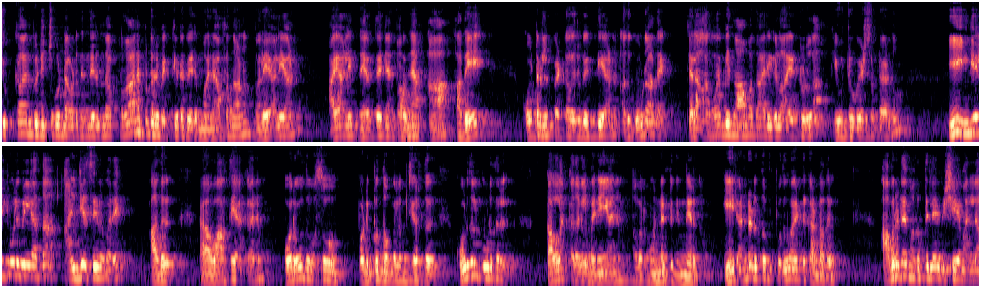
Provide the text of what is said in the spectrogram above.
ചുക്കാൻ പിടിച്ചുകൊണ്ട് അവിടെ നിന്നിരുന്ന പ്രധാനപ്പെട്ട ഒരു വ്യക്തിയുടെ പേര് മനാഫ് എന്നാണ് മലയാളിയാണ്. അയാൾ നേരത്തെ ഞാൻ പറഞ്ഞ ആ അതേ കൂട്ടരിൽപ്പെട്ട ഒരു വ്യക്തിയാണ്. അതുകൂടാതെ ചില അറബി നാമധാരികളായിട്ടുള്ള യൂട്യൂബേഴ്സ് ഉണ്ടായിരുന്നു. ഈ ഇന്ത്യയിൽ പോലും ഇല്ലാത്ത അൽ ജസീറ വരെ അത് വാർത്തയാക്കാനും ഓരോ ദിവസവും പൊടിപ്പും തൊങ്ങലും ചേർത്ത് കൂടുതൽ കൂടുതൽ കള്ളക്കഥകൾ മെനയാനും അവർ മുന്നിട്ട് നിന്നിരുന്നു. ഈ രണ്ടിടത്തും പൊതുവായിട്ട് കണ്ടത് അവരുടെ മതത്തിലെ വിഷയമല്ല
